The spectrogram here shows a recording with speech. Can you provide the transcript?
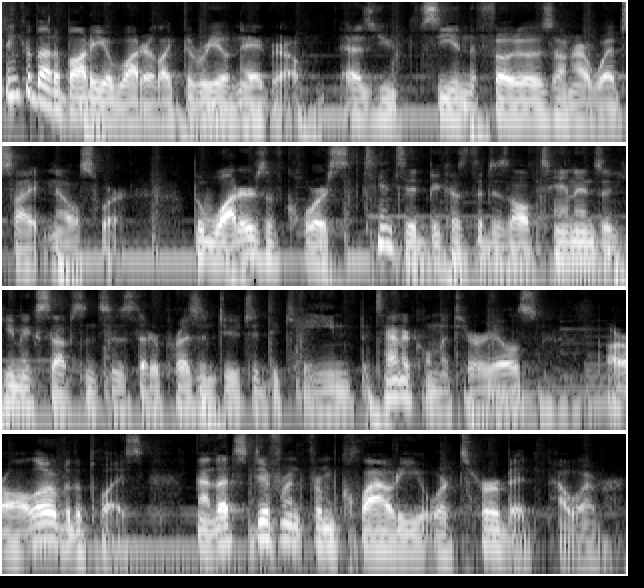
think about a body of water like the Rio Negro, as you see in the photos on our website and elsewhere. The water is, of course, tinted because the dissolved tannins and humic substances that are present due to decaying botanical materials are all over the place. Now, that's different from cloudy or turbid, however.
